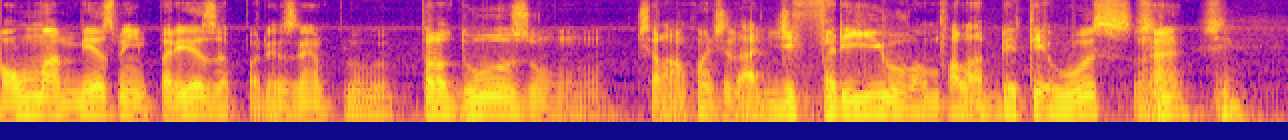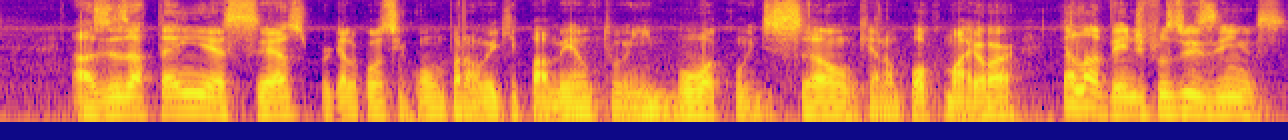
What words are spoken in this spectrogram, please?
Hum. Uma mesma empresa, por exemplo, produz um, sei lá, uma quantidade de frio, vamos falar BTUs, sim, né? Sim. Às vezes até em excesso, porque ela consegue comprar um equipamento em boa condição, que era um pouco maior, ela vende para os vizinhos.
